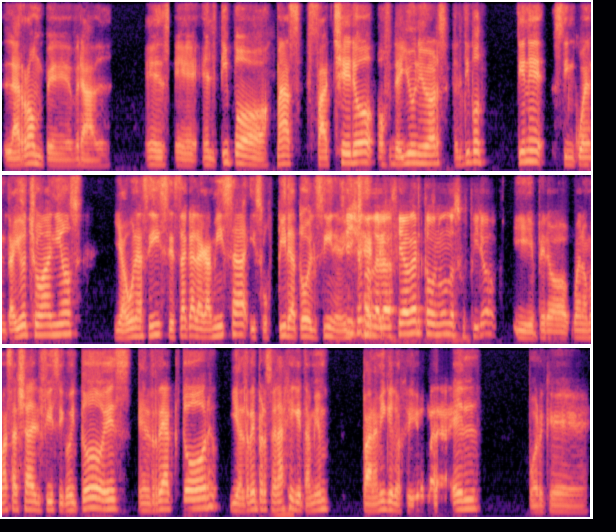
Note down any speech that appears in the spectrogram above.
la rompe Brad. Es eh, el tipo más fachero of the universe. El tipo tiene 58 años y aún así se saca la camisa y suspira todo el cine, Sí, ¿viste? yo cuando lo fui a ver todo el mundo suspiró. Y, pero bueno, más allá del físico y todo, es el reactor y el re personaje que también para mí que lo escribió para él, porque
